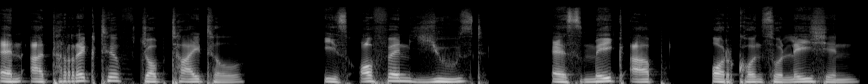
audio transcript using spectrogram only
An attractive job title is often used as make up or consolation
